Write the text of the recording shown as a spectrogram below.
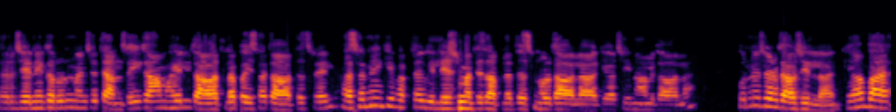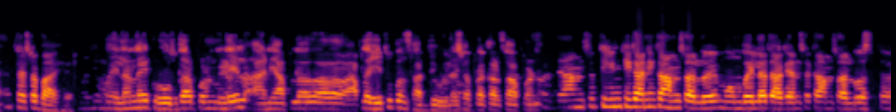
तर जेणेकरून म्हणजे त्यांचंही काम होईल गावातला पैसा गावातच राहील. असं नाही की फक्त विलेज मध्येच आपल्या दसनोर गावाला किंवा चिनाल गावाला. पूर्ण जळगाव जिल्हा किंवा बा- त्याच्या बाहेर. म्हणजे महिलांना एक रोजगार पण मिळेल आणि आपलं आपला हेतू पण साध्य होईल अशा प्रकारचं आपण सध्या आमचं तीन ठिकाणी काम चालू आहे. मुंबईला धाग्यांचं काम चालू असतं.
